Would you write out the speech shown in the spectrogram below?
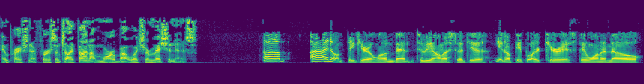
impression at first until I found out more about what your mission is? Um, I don't think you're alone, Ben. To be honest with you, you know, people are curious. They want to know,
